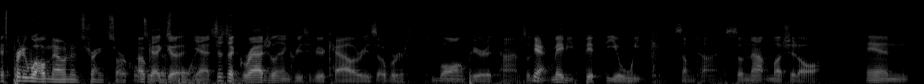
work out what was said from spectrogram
It's pretty well known in strength circles. Okay, at this good. Point. Yeah, it's just a gradual increase of your calories over a long period of time. So Yeah. maybe 50 a week sometimes. So not much at all. And,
